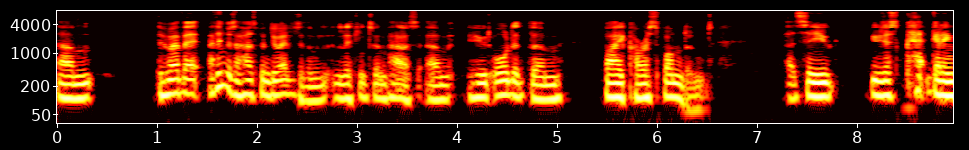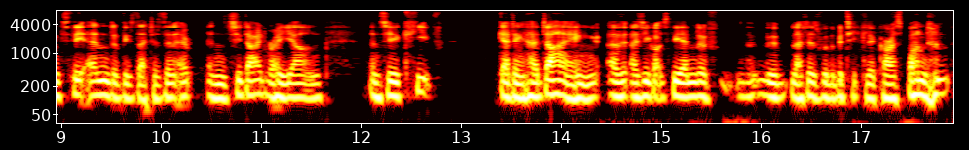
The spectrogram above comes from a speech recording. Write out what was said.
um, whoever I think it was her husband who edited them, Littleton Powys, um, who'd ordered them by correspondent. Uh, so you you just kept getting to the end of these letters, and and she died very young, and so you keep getting her dying as, as you got to the end of the, the letters with a particular correspondent.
